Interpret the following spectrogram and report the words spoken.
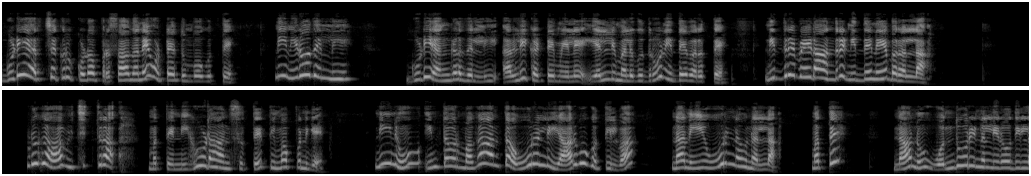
ಗುಡಿ ಅರ್ಚಕರು ಕೊಡೋ ಪ್ರಸಾದನೇ ಹೊಟ್ಟೆ ತುಂಬೋಗುತ್ತೆ. ನೀನಿರೋದೆಲ್ಲಿ ಗುಡಿ ಅಂಗಳದಲ್ಲಿ ಅರಳಿಕಟ್ಟೆ ಮೇಲೆ ಎಲ್ಲಿ ಮಲಗಿದ್ರೂ ನಿದ್ದೆ ಬರುತ್ತೆ. ನಿದ್ರೆ ಬೇಡ ಅಂದ್ರೆ ನಿದ್ದೆನೇ ಬರಲ್ಲ. ಹುಡುಗ ವಿಚಿತ್ರ ಮತ್ತೆ ನಿಗೂಢ ಅನ್ಸುತ್ತೆ ತಿಮ್ಮಪ್ಪನಿಗೆ. ನೀನು ಇಂಥವ್ರ ಮಗ ಅಂತ ಊರಲ್ಲಿ ಯಾರಿಗೂ ಗೊತ್ತಿಲ್ವಾ? ನಾನು ಈ ಊರಿನವನಲ್ಲ. ಮತ್ತೆ? ನಾನು ಒಂದೂರಿನಲ್ಲಿರೋದಿಲ್ಲ.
